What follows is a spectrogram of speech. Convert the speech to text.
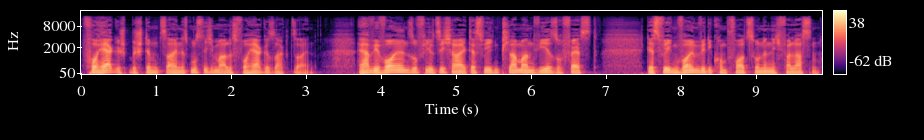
vorherbestimmt sein, es muss nicht immer alles vorhergesagt sein. Ja, wir wollen so viel Sicherheit, deswegen klammern wir so fest, deswegen wollen wir die Komfortzone nicht verlassen.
